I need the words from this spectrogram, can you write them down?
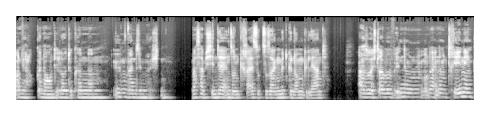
und ja, genau, die Leute können dann üben, wenn sie möchten. Was habe ich hinterher in so einem Kreis sozusagen mitgenommen gelernt? Also ich glaube, in einem oder in einem Training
